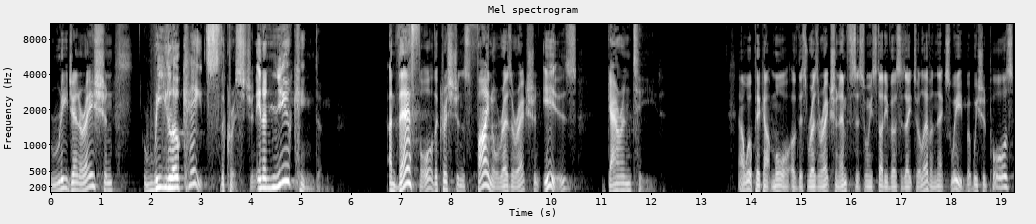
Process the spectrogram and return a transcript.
regeneration relocates the Christian in a new kingdom. And therefore, the Christian's final resurrection is guaranteed. Now, we'll pick up more of this resurrection emphasis when we study verses 8 to 11 next week, but we should pause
